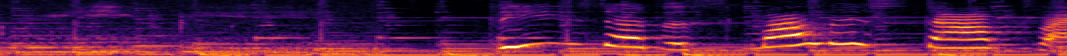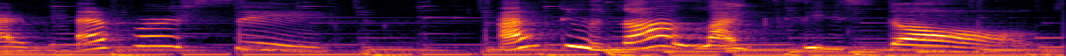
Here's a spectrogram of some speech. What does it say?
creepy. These are the smallest dolls I've ever seen. I do not like these dolls.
